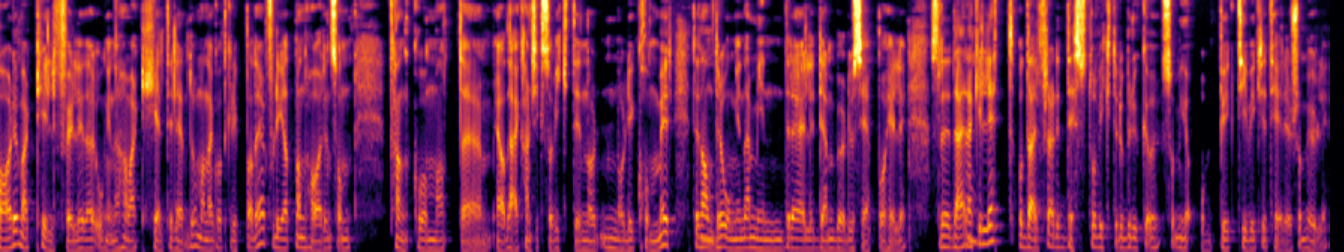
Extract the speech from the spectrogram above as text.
har det vært tilfeller der ungene har vært helt elendige, og man har gått glipp av det, fordi at man har en sånn tanke om at eh, ja, det er kanskje ikke så viktig når, når, de kommer. Den andre ungen er mindre, eller den bør du se på heller. Så det der er ikke lett, og derfor er det desto viktigere å bruke så mye objektive kriterier som mulig.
